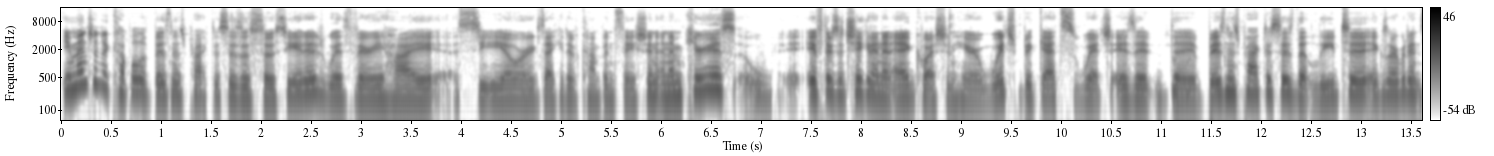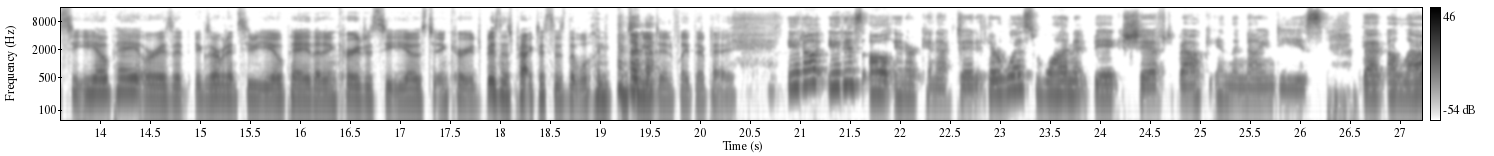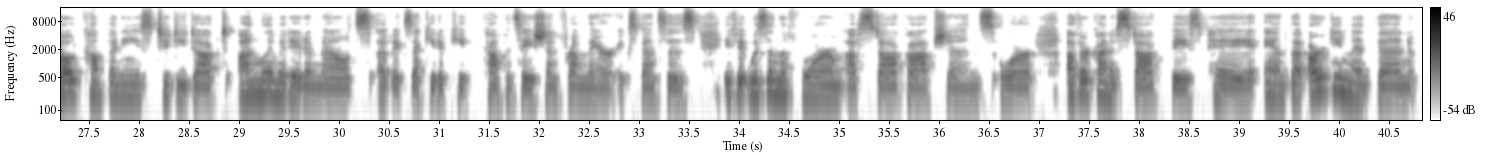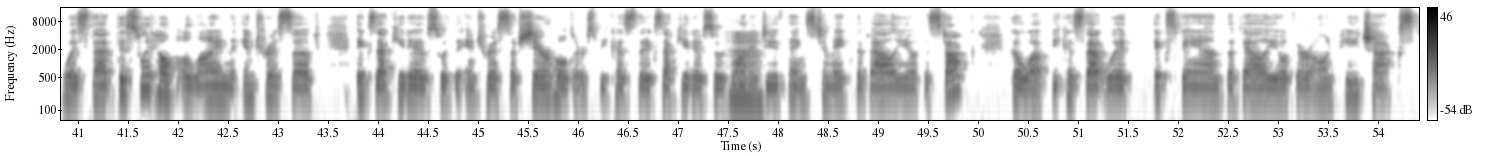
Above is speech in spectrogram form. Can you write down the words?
You mentioned a couple of business practices associated with very high CEO or executive compensation. And I'm curious if there's a chicken and an egg question here. Which begets which? Is it the mm-hmm. business practices that lead to exorbitant CEO pay, or is it exorbitant CEO pay that encourages CEOs to encourage business practices that will continue to inflate their pay? It, uh, it is all interconnected. There was one big shift back in the 90s that allowed companies to deduct unlimited amounts of executive compensation from their expenses if it was in the form of stock options or other kind of stock based pay. And the argument then was that this would help align the interests of executives with the interests of shareholders because the executives would hmm. want to do things to make the value of the stock go up because that would expand the value of their own paychecks.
